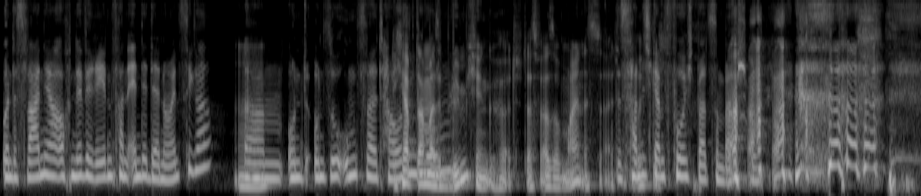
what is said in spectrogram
Und es waren ja auch, ne, wir reden von Ende der 90er ähm, und, und so um 2000. Ich habe damals rum. Blümchen gehört. Das war so meine Zeit. Das fand ich ganz furchtbar zum Beispiel.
